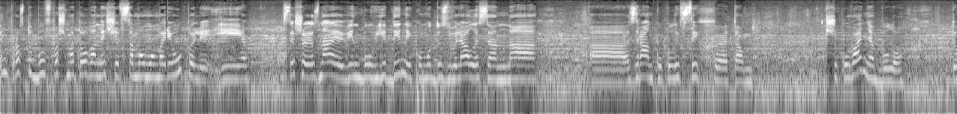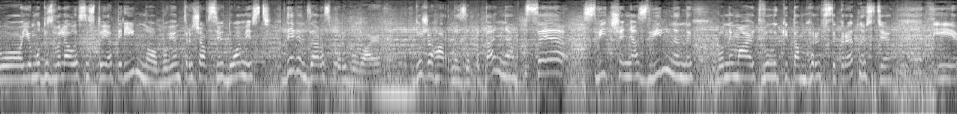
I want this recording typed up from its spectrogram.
Він просто був пошматований ще в самому Маріуполі, і все, що я знаю, він був єдиний, кому дозволялося на а, зранку, коли всіх е, там шокування було. То йому дозволялося стояти рівно, бо він втрачав свідомість. Де він зараз перебуває? Дуже гарне запитання. Це свідчення звільнених. Вони мають великий там гриф секретності, і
